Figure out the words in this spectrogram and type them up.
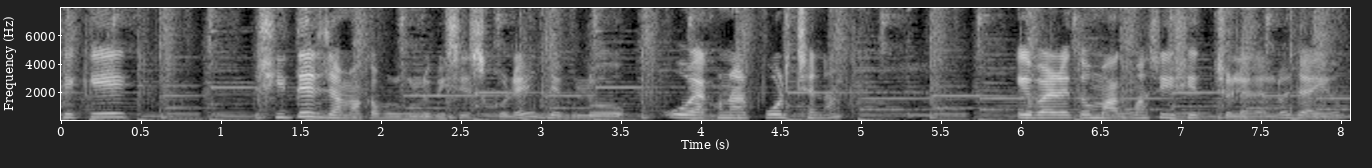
থেকে শীতের জামা কাপড়গুলো বিশেষ করে, যেগুলো ও এখন আর পরছে না। এবারে তো মাঘ মাসেই শীত চলে গেল, যাই হোক।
